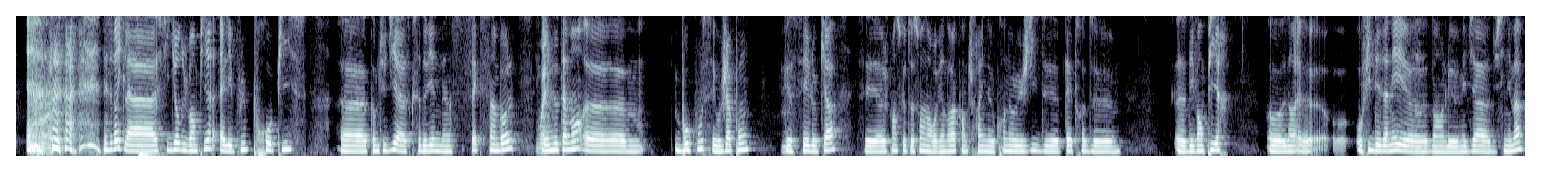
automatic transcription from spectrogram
Mais c'est vrai que la figure du vampire, elle est plus propice, euh, comme tu dis, à ce que ça devienne un sexe symbole. Ouais. Et notamment, euh, beaucoup, c'est au Japon que Mm. c'est le cas. C'est, euh, je pense que de toute façon, on en reviendra quand tu feras une chronologie de peut-être de euh, des vampires dans le- au, au fil des années euh, Mm. dans le média du cinéma.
